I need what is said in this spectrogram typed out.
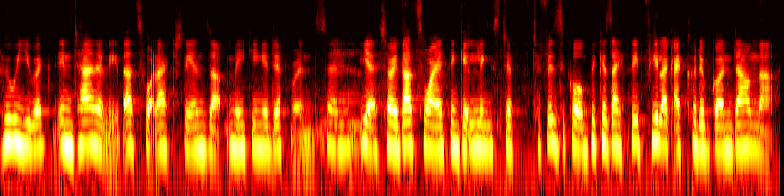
who are you ex- internally? That's what actually ends up making a difference. And yeah, sorry, that's why I think it links to, to physical because I fe- feel like I could have gone down that.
